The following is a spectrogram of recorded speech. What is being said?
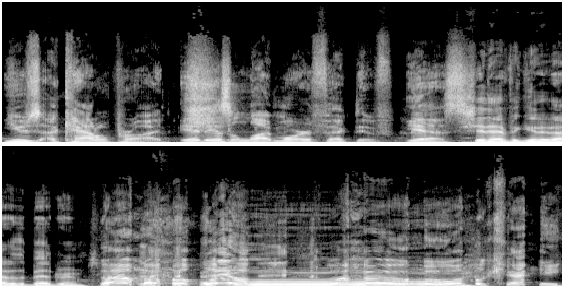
Use a cattle prod. It is a lot more effective. Yes. Should have to get it out of the bedroom. So- Oh, whoa, whoa, okay.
